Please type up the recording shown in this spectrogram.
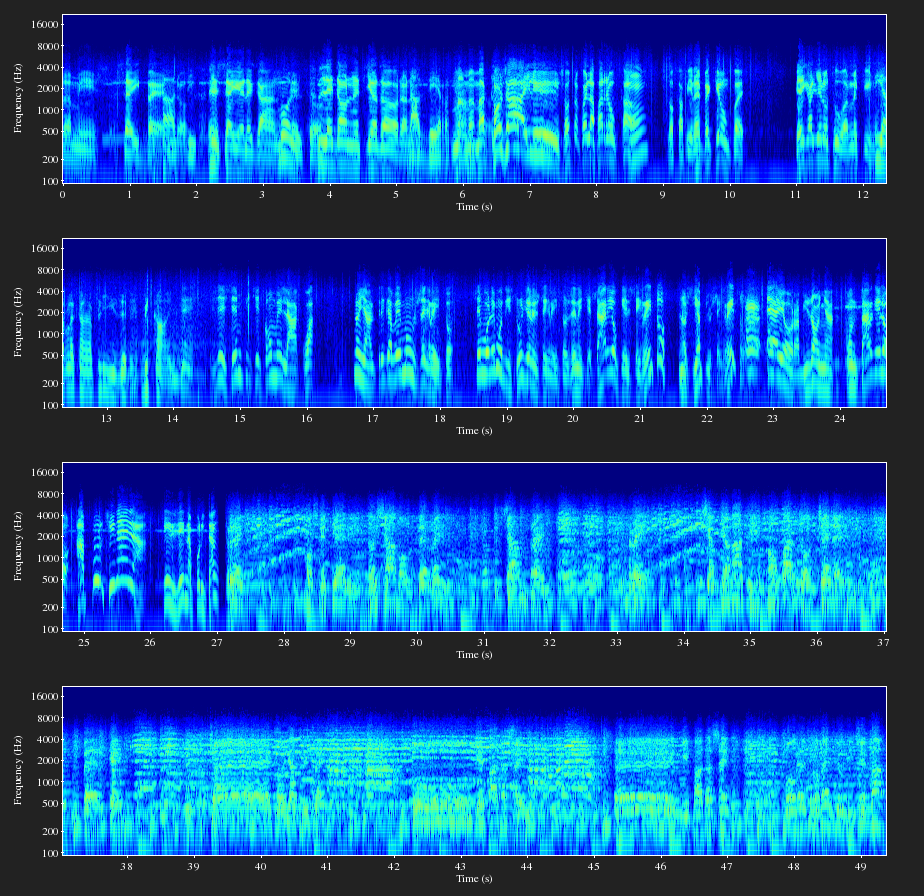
Aramis, sei bello. Ah, sì. E sei elegante. Molto. Le donne ti adorano. Davvero, Ma, ma, ma cosa hai lì sotto quella parrucca? Eh? Lo capirebbe chiunque. Spiegaglielo tu, Arlecchino. Sì, Arlequin, please, be kind. Eh, è semplice come l'acqua. Noi altri che avemo un segreto. Se volemo distruggere il segreto, se è necessario che il segreto non sia più segreto. Eh. E allora bisogna contarglielo a Pulcinella, che è il napolitano. Moschettieri, noi siamo del re, siamo tre, tre, siamo chiamati ma un quarto ce n'è, perché? C'è con gli altri tre, un che fa da sé, e chi fa da sé, come il proverbio dice fa,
